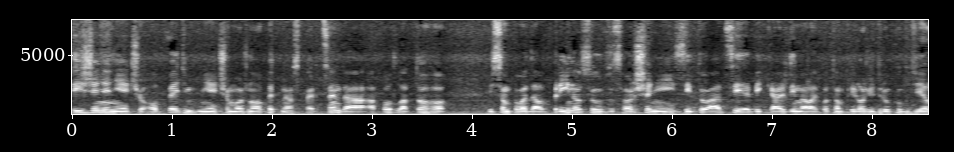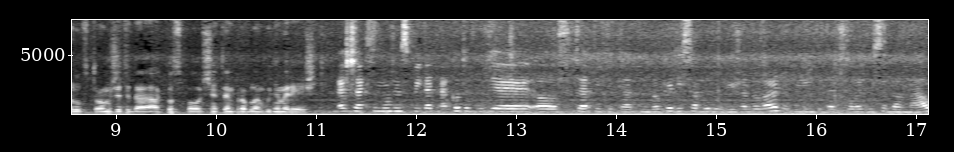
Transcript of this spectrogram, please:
týždenne, niečo o 5, niečo možno o 15% a, a podľa toho by som povedal, prínosu v zhoršení situácie by každý mal aj potom priložiť ruku k dielu v tom, že teda ako spoločne ten problém budeme riešiť. Ešte ak sa môžem spýtať, ako to bude e, s certifikátmi, dokedy sa budú vyžadovať, aby teda človek u seba mal,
